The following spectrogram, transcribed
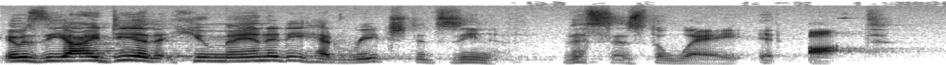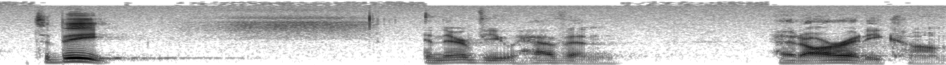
It was the idea that humanity had reached its zenith. This is the way it ought to be. In their view, heaven had already come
